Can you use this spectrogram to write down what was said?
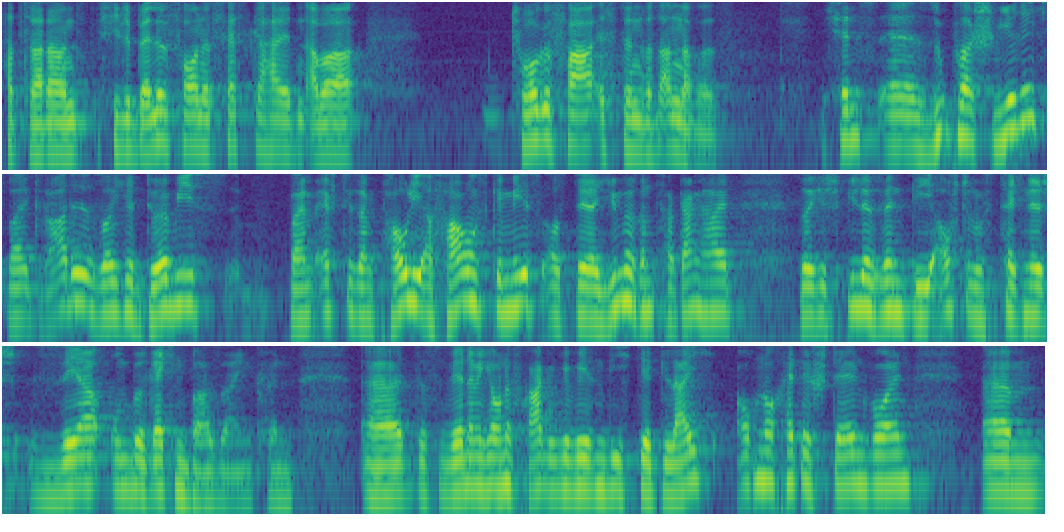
hat zwar dann viele Bälle vorne festgehalten, aber Torgefahr ist denn was anderes? Ich finde es äh, super schwierig, weil gerade solche Derbys beim FC St. Pauli erfahrungsgemäß aus der jüngeren Vergangenheit solche Spiele sind, die aufstellungstechnisch sehr unberechenbar sein können. Äh, das wäre nämlich auch eine Frage gewesen, die ich dir gleich auch noch hätte stellen wollen. Ähm,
